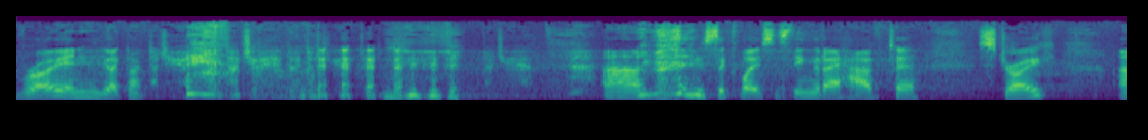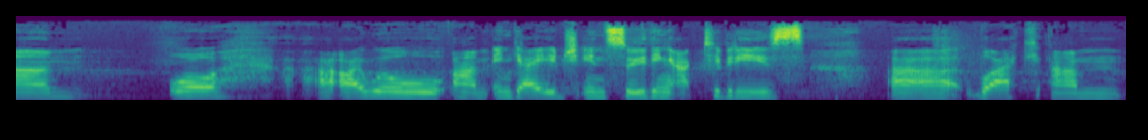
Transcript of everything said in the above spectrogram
row and he'll be like, "Don't touch your hair! Don't touch your hair! Don't touch your hair! Don't touch your hair!" Um, it's the closest thing that I have to stroke. Um, or I will um, engage in soothing activities. Uh, like um,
